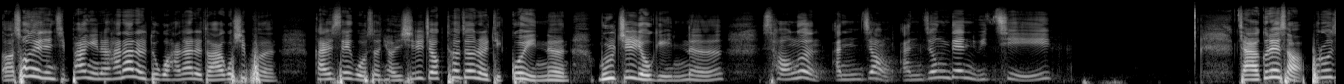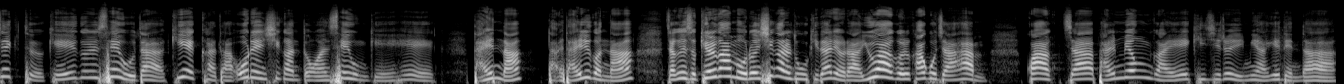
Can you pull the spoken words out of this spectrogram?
어, 손에 쥔 지팡이는 하나를 두고 하나를 더 하고 싶은 갈색 옷은 현실적 터전을 딛고 있는 물질욕이 있는 성은 안정, 안정된 위치. 자, 그래서 프로젝트 계획을 세우다, 기획하다, 오랜 시간 동안 세운 계획 다 했나? 다, 다 읽었나? 자, 그래서 결과물은 시간을 두고 기다려라. 유학을 가고자 함. 과학자 발명가의 기질을 의미하게 된다.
